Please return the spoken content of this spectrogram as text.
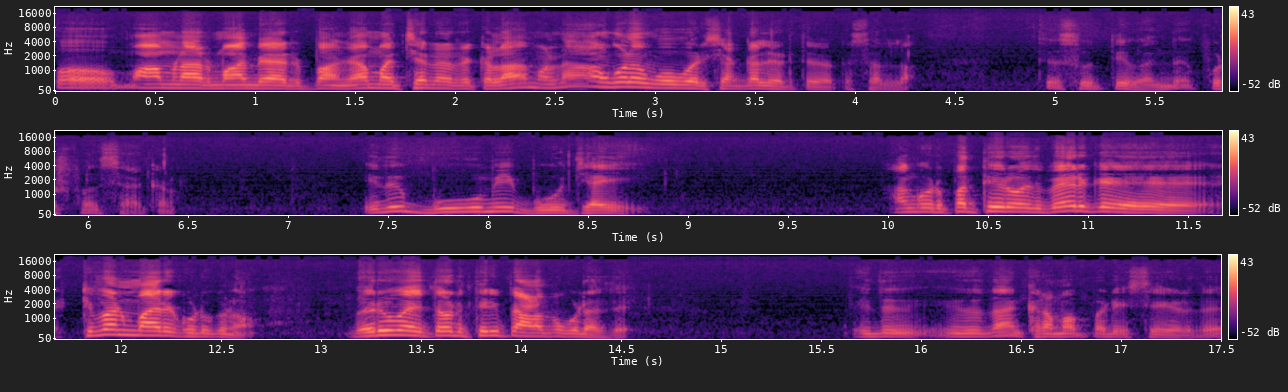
இப்போது மாமனார் மாமியார் இருப்பாங்க மச்சனர் இருக்கலாம் அவங்களும் ஒவ்வொரு செங்கல் எடுத்து வைக்க சொல்லலாம். சுற்றி வந்து புஷ்பம் சேர்க்கணும். இது பூமி பூஜை. அங்கே ஒரு பத்து இருபது பேருக்கு டிஃபன் மாதிரி கொடுக்கணும். வெறும் வயத்தோடு திருப்பி அனுப்பக்கூடாது. இது இதுதான் கிரமப்படி செய்கிறது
